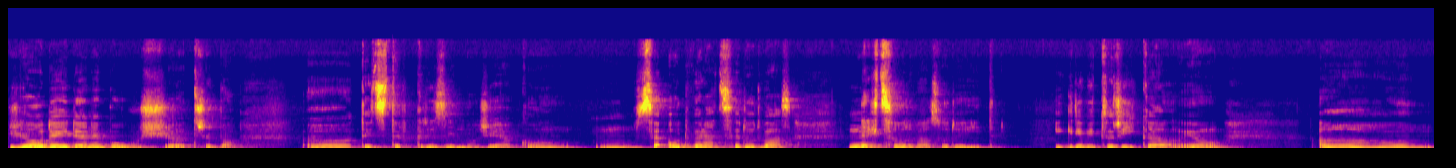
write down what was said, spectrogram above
že odejde, nebo už eh, třeba uh, teď jste v krizi, může jako um, se odvracet od vás, nechce od vás odejít. I kdyby to říkal, jo. Uh,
